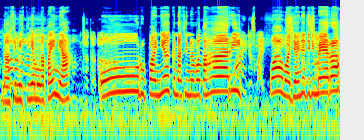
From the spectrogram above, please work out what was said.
Nah si mistinya mau ngapain ya? Oh rupanya kena sinar matahari. Wah, wajahnya jadi merah.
